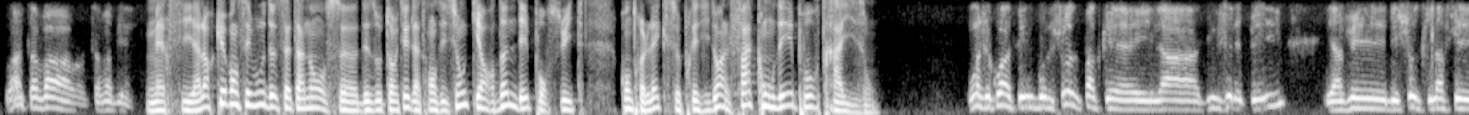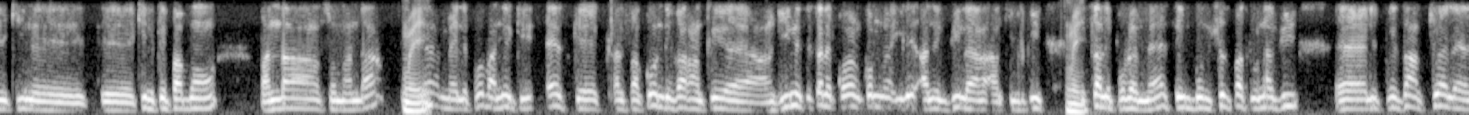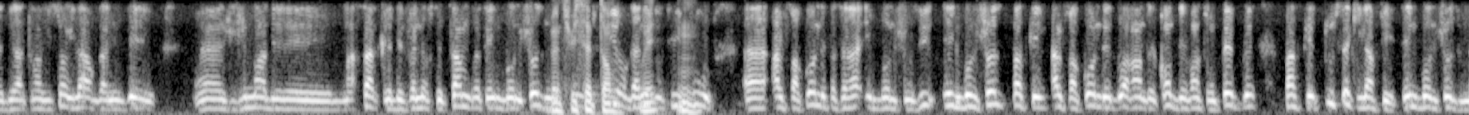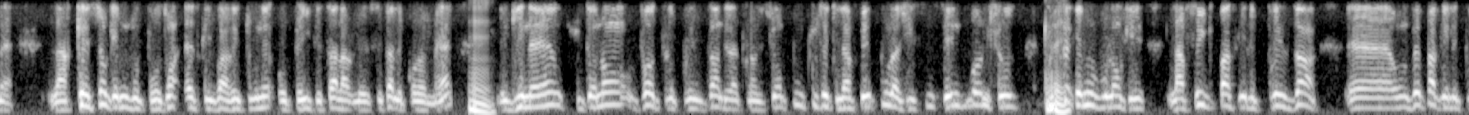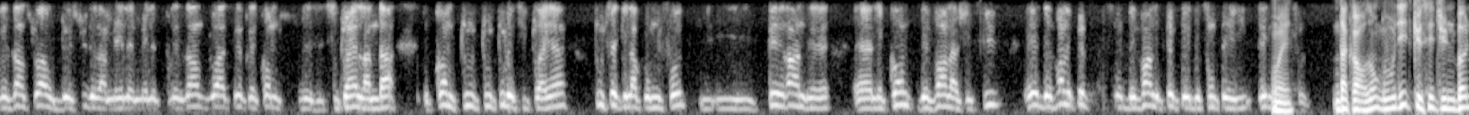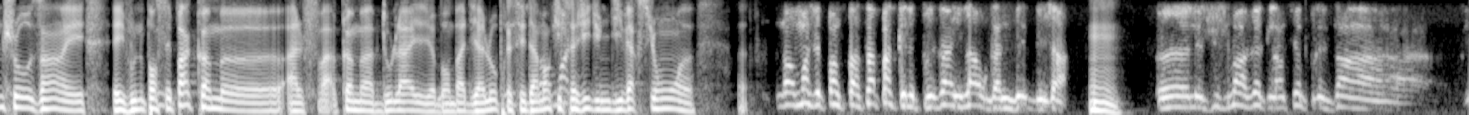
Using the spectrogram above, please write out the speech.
Ouais, Ça va, ça va bien. Merci. Alors, que pensez-vous de cette annonce des autorités de la transition qui ordonnent des poursuites contre l'ex-président Alpha Condé pour trahison? Moi, je crois que c'est une bonne chose parce qu'il a dirigé le pays. Il y avait des choses qu'il a fait qui n'étaient pas bonnes pendant son mandat. Oui. Mais le problème est que est-ce que Alpha Condé va rentrer en Guinée? C'est ça le problème, comme il est en exil en Turquie. Oui. C'est ça le problème. Mais c'est une bonne chose parce qu'on a vu euh, le président actuel de la transition, il a organisé un jugement des massacres du 29 septembre, c'est une bonne chose. 28 septembre. Si organise oui. aussi pour euh, Alpha Condé, ça sera une bonne chose. Une bonne chose parce qu'Alpha Condé doit rendre compte devant son peuple parce que tout ce qu'il a fait, c'est une bonne chose. Mais la question que nous nous posons, est-ce qu'il va retourner au pays? C'est ça, ça, le problème. Hein? Mm. Les Guinéens, soutenons votre président de la transition pour tout ce qu'il a fait pour la justice. C'est une bonne chose. Oui. C'est ce que nous voulons que l'Afrique, parce que le président, euh, on ne veut pas que le président soit au-dessus de la mêlée, mais le président doit être comme les citoyens lambda, comme tous les citoyens, tout ce qu'il a commis faute, il peut rendre euh, les comptes devant la justice et devant le peuple, devant le peuple de son pays. C'est une Oui. bonne chose. D'accord, donc vous dites que c'est une bonne chose, hein, et, et vous ne pensez pas comme euh, Alpha, comme Abdoulaye Bamba Diallo précédemment qu'il s'agit d'une diversion. euh, Non, moi je pense pas ça parce que le président, il a organisé déjà. hum, Euh, le jugement avec l'ancien président euh,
